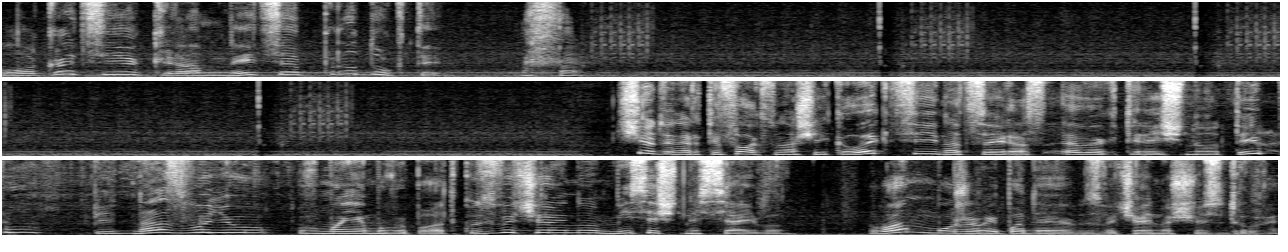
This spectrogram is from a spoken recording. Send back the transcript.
Локація крамниця продукти. Ще один артефакт в нашій колекції, на цей раз електричного типу, під назвою, в моєму випадку, звичайно, місячне сяйво. Вам може випаде, звичайно, щось друге.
